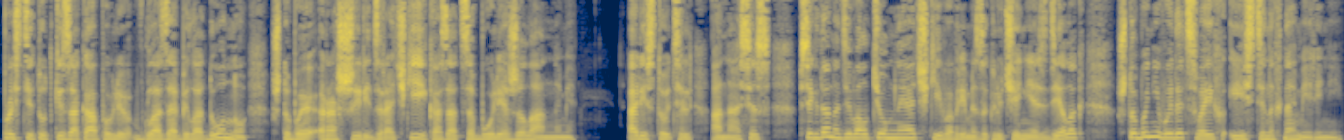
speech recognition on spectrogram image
проститутки закапывали в глаза белладонну, чтобы расширить зрачки и казаться более желанными. Аристотель Анасис всегда надевал темные очки во время заключения сделок, чтобы не выдать своих истинных намерений.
